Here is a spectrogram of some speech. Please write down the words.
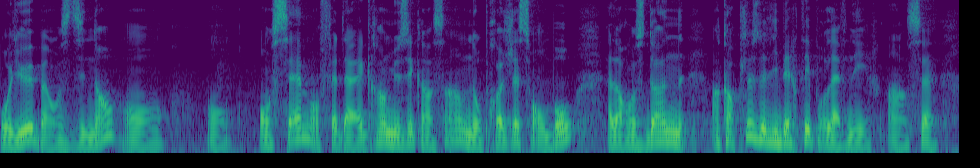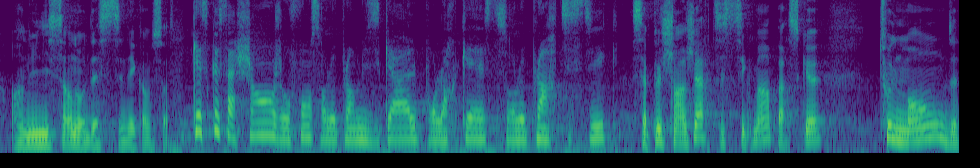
Au, lieu, ben, on se dit non, on, on, on s'aime, on fait de la grande musique ensemble, nos projets sont beaux, alors on se donne encore plus de liberté pour l'avenir en, se- en unissant nos destinées comme ça. Qu'est-ce que ça change, au fond, sur le plan musical, pour l'orchestre, sur le plan artistique? Ça peut changer artistiquement parce que tout le monde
